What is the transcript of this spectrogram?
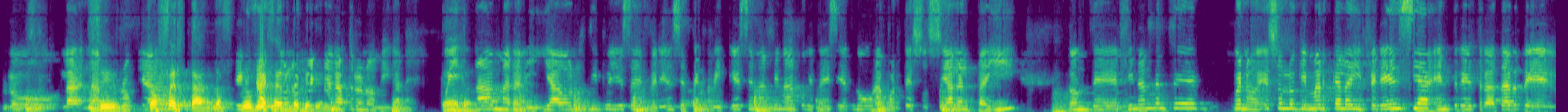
la, propia, oferta, la propia oferta que gastronómica. Oye, está maravillado los tipos y esas experiencias te enriquecen al final porque está diciendo un aporte social al país, donde finalmente bueno, eso es lo que marca la diferencia entre tratar de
